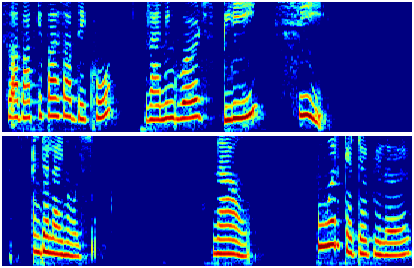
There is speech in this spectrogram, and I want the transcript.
so अब आपके पास आप देखो rhyming words glee see underline also now poor caterpillar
